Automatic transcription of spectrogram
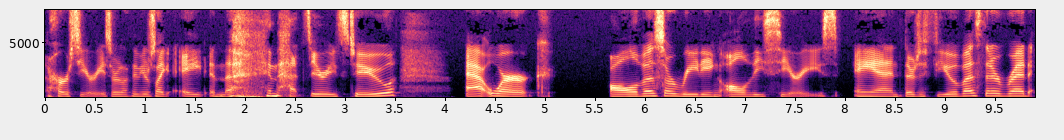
her series. Or I think there's like eight in the in that series too. At work, all of us are reading all of these series, and there's a few of us that have read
